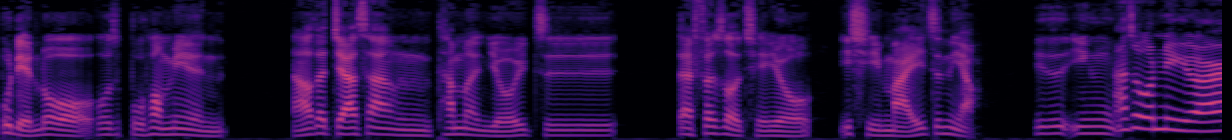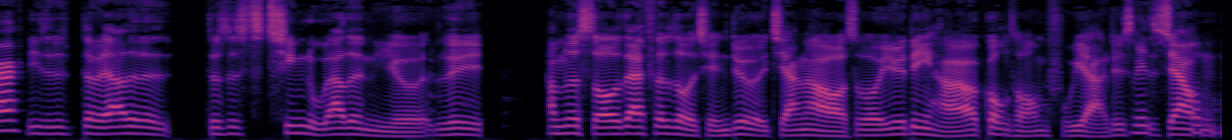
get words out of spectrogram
不联络或是不碰面，然后再加上他们有一只在分手前有一起买一只鸟，一只鹦鹉，她是我女儿，一直对他的就是亲如他的女儿，所以他们那时候在分手前就有讲好说约定好要共同抚养，就是这样。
